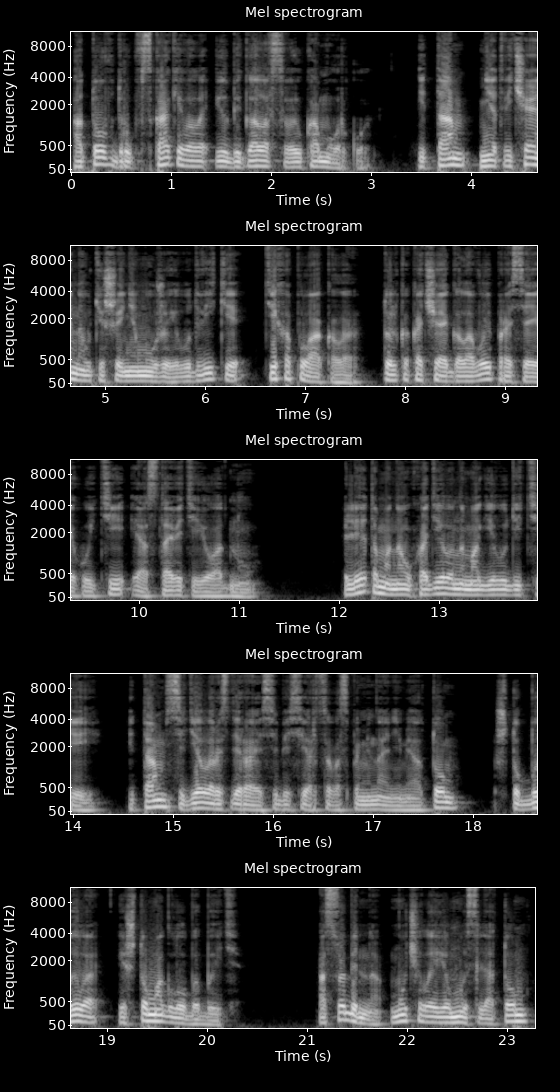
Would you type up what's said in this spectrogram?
а то вдруг вскакивала и убегала в свою коморку. И там, не отвечая на утешение мужа и Лудвики, тихо плакала, только качая головой, прося их уйти и оставить ее одну. Летом она уходила на могилу детей, и там сидела, раздирая себе сердце воспоминаниями о том, что было и что могло бы быть. Особенно мучила ее мысль о том,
